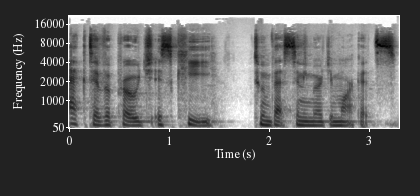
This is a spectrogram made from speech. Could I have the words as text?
active approach is key to invest in emerging markets?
